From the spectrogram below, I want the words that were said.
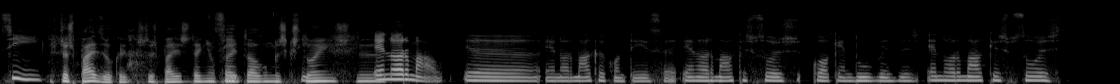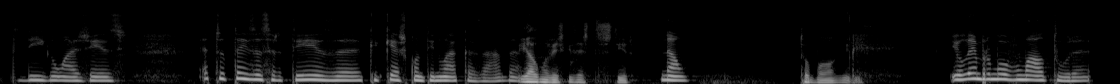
Sim, Os teus pais, eu acredito que os teus pais tenham Sim. feito algumas questões de... é normal. eh, é normal que aconteça. É normal que as pessoas coloquem dúvidas. É normal que as pessoas te digam às vezes: "Ah, Tu tens a certeza que queres continuar casada? E alguma vez quiseste desistir? Não. Tão bom ouvir isso. Eu lembro-me, houve uma altura,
